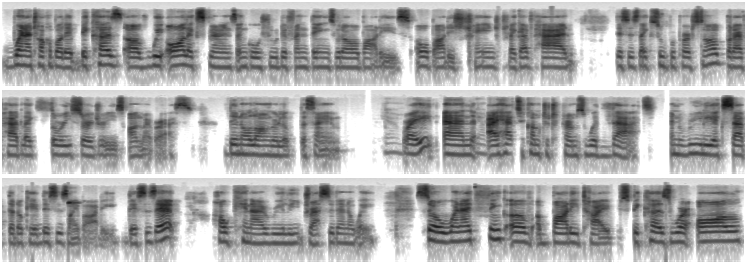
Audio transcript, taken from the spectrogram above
when I talk about it because of we all experience and go through different things with our bodies. Our bodies change. Like I've had, this is like super personal, but I've had like three surgeries on my breasts. They no longer look the same yeah. right? And yeah. i had to come to terms with that and really accept that okay this is my body. This is it. How can i really dress it in a way? So when i think of a body types because we're all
